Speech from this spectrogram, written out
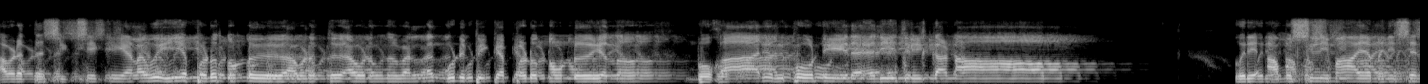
അവിടുത്തെ ശിക്ഷയ്ക്ക് ഇളവ് ചെയ്യപ്പെടുന്നുണ്ട് അവിടുത്തെ അവിടുന്ന് വെള്ളം കുടിപ്പിക്കപ്പെടുന്നുണ്ട് എന്ന് ബുഹാരി റിപ്പോർട്ട് ചെയ്ത ഹദീസിൽ കാണാം. ഒരു അമുസ്ലിമായ മനുഷ്യൻ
